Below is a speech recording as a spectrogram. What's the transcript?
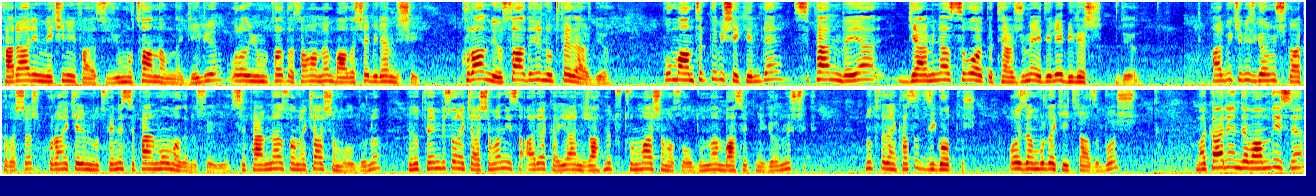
Kararin mekin ifadesi yumurta anlamına geliyor. Orada yumurtalıkla tamamen bağdaşabilen bir şey. Kur'an diyor sadece nutfe der diyor. Bu mantıklı bir şekilde sperm veya germinal sıvı olarak da tercüme edilebilir diyor. Halbuki biz görmüştük arkadaşlar. Kur'an-ı Kerim nutfenin sperm olmadığını söylüyor. Spermden sonraki aşama olduğunu ve nutfenin bir sonraki aşamanın ise alaka yani rahme tutunma aşaması olduğundan bahsettiğini görmüştük. Nutfeden kasıt zigottur. O yüzden buradaki itirazı boş. Makalenin devamında ise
